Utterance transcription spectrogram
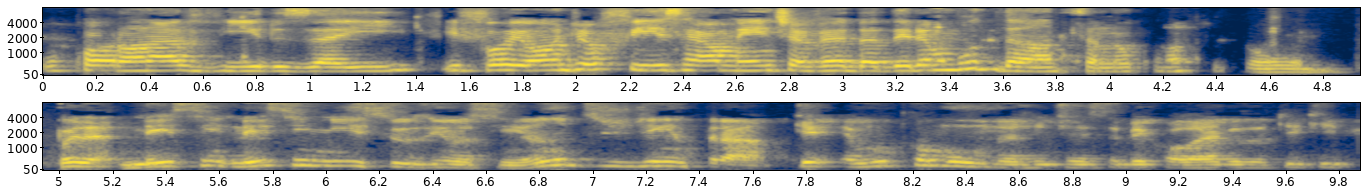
o coronavírus aí, e foi onde eu fiz realmente a verdadeira mudança no consultório. Pois é, nesse, nesse iníciozinho assim, antes de entrar, porque é muito comum né, a gente receber colegas colegas aqui que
